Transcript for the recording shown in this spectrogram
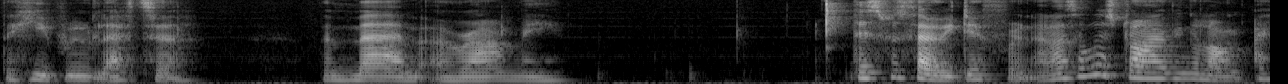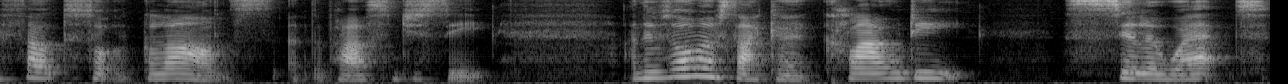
the Hebrew letter, the mem around me. This was very different. And as I was driving along, I felt a sort of glance at the passenger seat, and there was almost like a cloudy silhouette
